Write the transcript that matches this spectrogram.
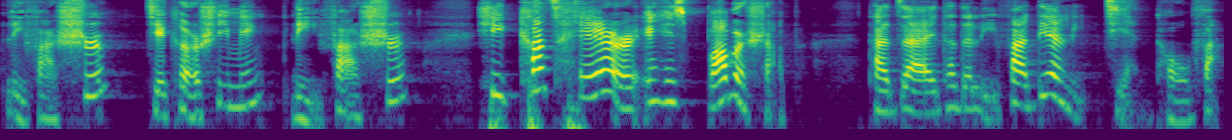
理发师，杰克是一名理发师。 he cuts hair in his barber shop. 他在他的理发店里剪头发。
